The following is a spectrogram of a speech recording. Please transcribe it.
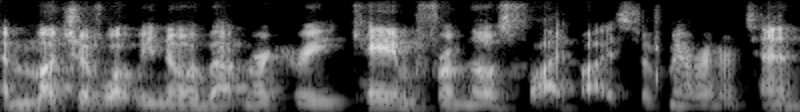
And much of what we know about Mercury came from those flybys of Mariner 10.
